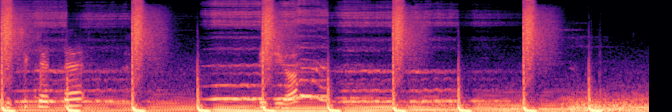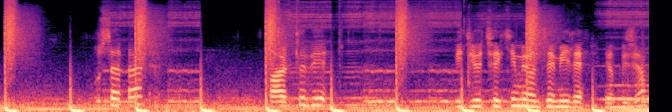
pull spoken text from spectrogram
bisiklette video. Bu sefer farklı bir video çekim yöntemiyle yapacağım.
